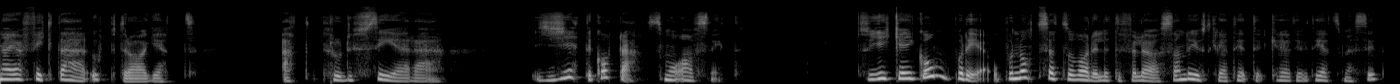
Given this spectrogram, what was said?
när jag fick det här uppdraget att producera jättekorta små avsnitt så gick jag igång på det och på något sätt så var det lite förlösande just kreativ kreativitetsmässigt.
